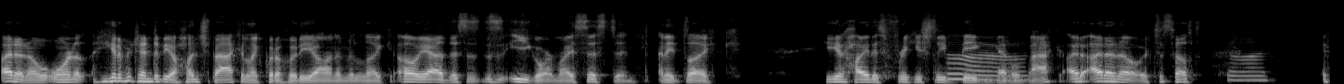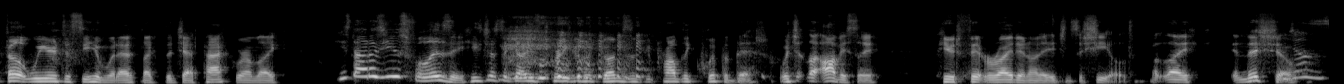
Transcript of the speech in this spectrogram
I don't know worn a, he could have pretended to be a hunchback and like put a hoodie on him and like oh yeah this is this is Igor my assistant. And it's like he could hide his freakishly big metal back. I, I don't know it just felt God. it felt weird to see him without like the jetpack where I'm like he's not as useful is he? He's just a guy who's pretty good with guns and could probably quip a bit which obviously he would fit right in on Agents of Shield but like in this show Just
